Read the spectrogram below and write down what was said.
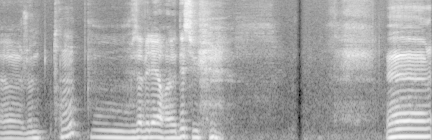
Euh, je me trompe ou vous avez l'air déçu? Euh...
